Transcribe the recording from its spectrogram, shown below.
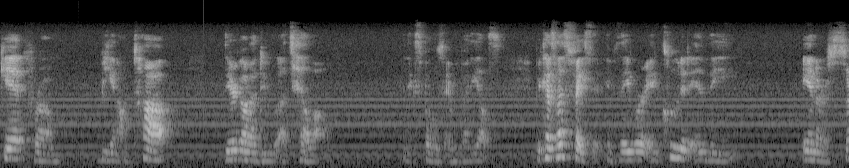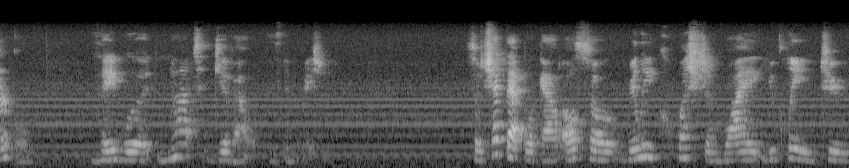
get from being on top, they're going to do a tell all and expose everybody else. Because let's face it, if they were included in the inner circle, they would not give out this information. So check that book out. Also, really question why you cling to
